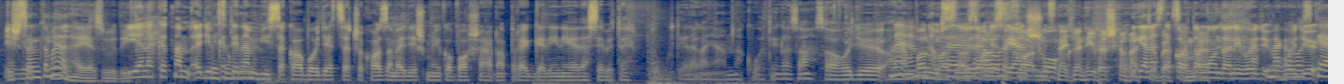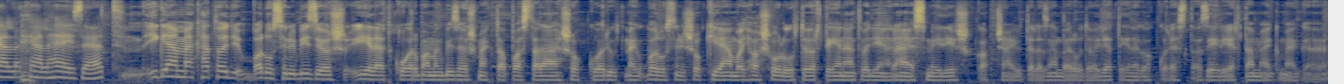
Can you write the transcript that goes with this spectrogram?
egyébként. szerintem elhelyeződik. Ilyeneket nem, egyébként Bizony. én nem hiszek abból, hogy egyszer csak hazamegy, és mondjuk a vasárnap reggelinél eszébe, hogy hú, tényleg anyámnak volt igaza. Szóval, hogy nem, hanem valószínűleg nem, az, az, az, az sok... 40 évesen Igen, ezt akartam szemben. mondani, hogy... Meg hogy, ahhoz kell, kell helyzet. Igen, meg hát, hogy valószínű bizonyos életkorban, meg bizonyos megtapasztalásokkor jut, meg valószínű sok ilyen vagy hasonló történet, vagy ilyen ráeszmélés kapcsán jut el az ember oda, hogy ja, tényleg akkor ezt azért értem meg, meg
